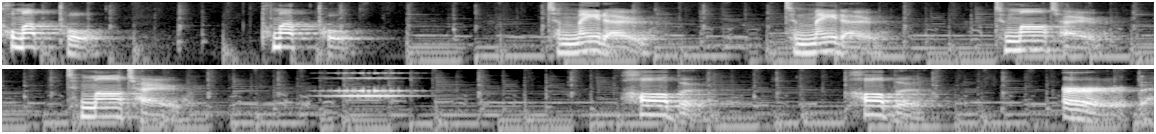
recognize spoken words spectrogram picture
토마토, 토마토, tomato, tomato, tomato, tomato, herb, herb, herb,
